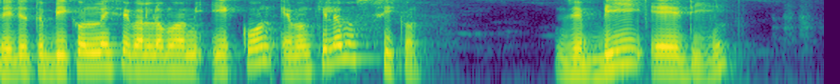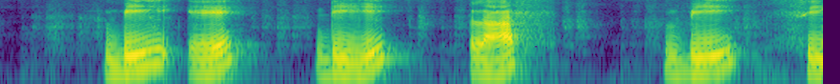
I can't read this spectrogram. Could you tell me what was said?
যেটা তো বি কোণ লাইছি, এবার লব আমি এ কোণ এবং কী নেব সি কোণ। যে B A D B A D plus B C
